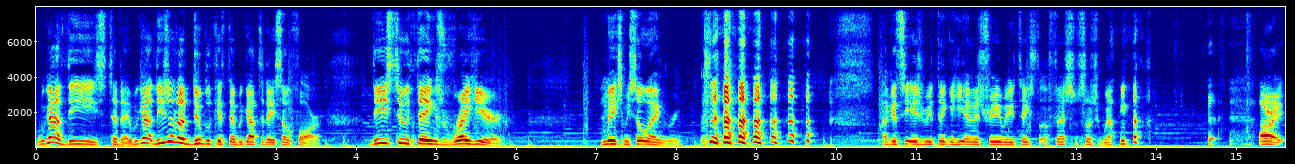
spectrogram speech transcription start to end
we got these today. We got these are the duplicates that we got today so far. These two things right here makes me so angry. I can see HB thinking he ended the stream, but he takes the offense such well. all right,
